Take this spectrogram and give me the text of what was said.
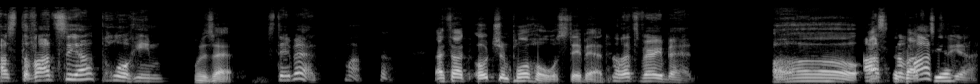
Astavatsya plohim. what is that Stay bad. Come on. i thought ochin ploho was stay bad No, that's very bad. oh Astavatsya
